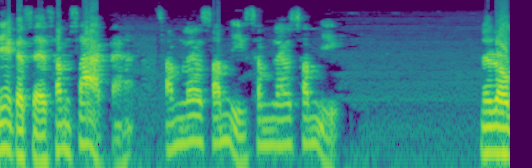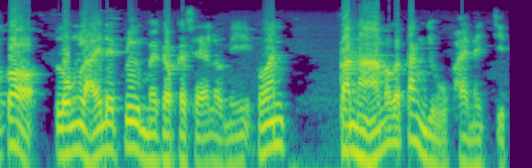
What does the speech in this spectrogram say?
เนี่ยกระแสซ้ำซากนะฮะซ้ำแล้วซ้ำอีก ซ้ำแล้วซ้ำอีก แล้วเราก็หลงไหลได้ปลื้มไปกับกระแสเหล่านี้ เพราะฉะนั้น ปัญหามันก็ตั้งอยู่ภายในจิต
